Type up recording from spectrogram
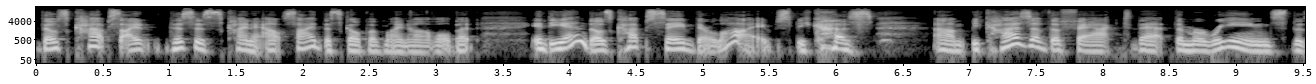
those cups, I this is kind of outside the scope of my novel, but in the end, those cups saved their lives because um, because of the fact that the Marines, the,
